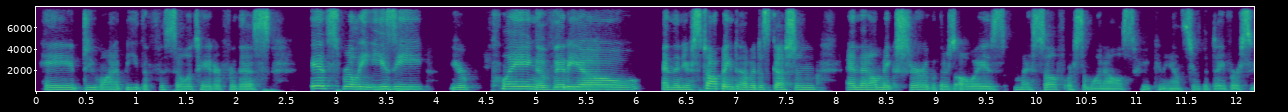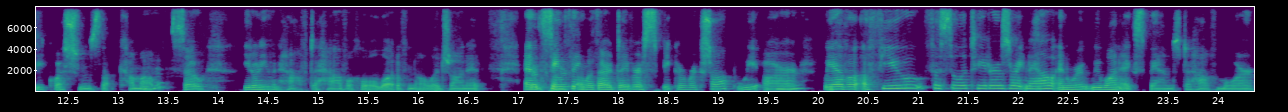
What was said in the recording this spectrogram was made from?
hey, do you want to be the facilitator for this? It's really easy. You're playing a video and then you're stopping to have a discussion. And then I'll make sure that there's always myself or someone else who can answer the diversity questions that come mm-hmm. up. So you don't even have to have a whole lot of knowledge on it and That's same wonderful. thing with our diverse speaker workshop we are mm-hmm. we have a, a, few facilitators right now and we we want to expand to have more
